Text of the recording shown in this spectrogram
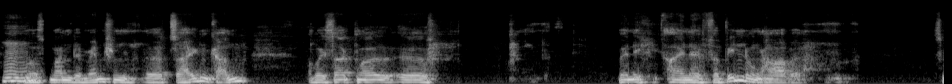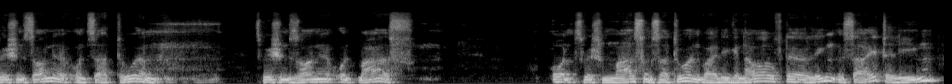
mhm. was man den Menschen äh, zeigen kann. Aber ich sage mal, äh, wenn ich eine Verbindung habe zwischen Sonne und Saturn, zwischen Sonne und Mars und zwischen Mars und Saturn, weil die genau auf der linken Seite liegen,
